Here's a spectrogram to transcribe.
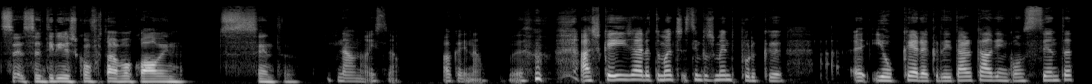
se- sentirias confortável com alguém de 60? Não, não, isso não. Ok, não. Acho que aí já era too much, simplesmente porque eh, eu quero acreditar que alguém com 60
